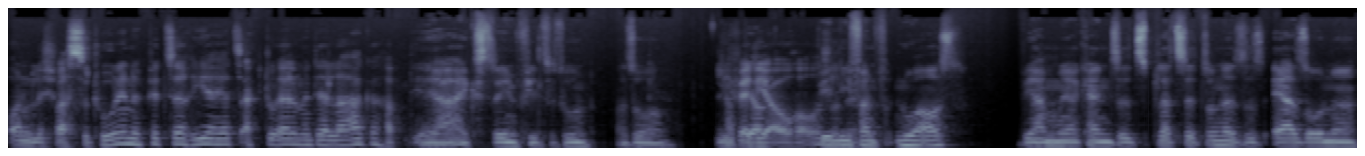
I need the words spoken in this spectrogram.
ordentlich was zu tun in der Pizzeria jetzt aktuell mit der Lage? Habt ihr, Ja, extrem viel zu tun. Also liefert ihr auch aus? Wir oder? liefern nur aus. Wir haben ja keinen Sitzplatz da drin. Es ist eher so eine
